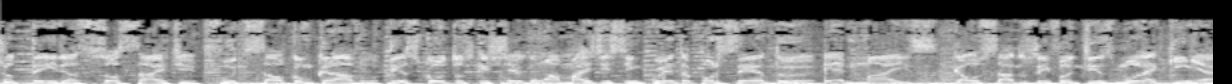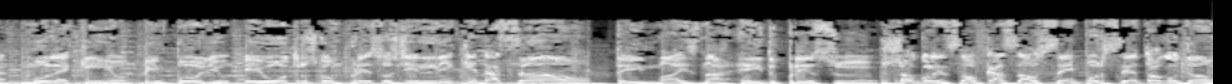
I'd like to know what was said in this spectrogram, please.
Chuteiras, Society, futsal com cravo, descontos que chegam a mais de 50%. E mais, calçados infantis molequinha, molequinho, pimpolho e outros com preços de liquidação. Tem mais na Rei do Preço. Jogo lençol casal 100% algodão,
